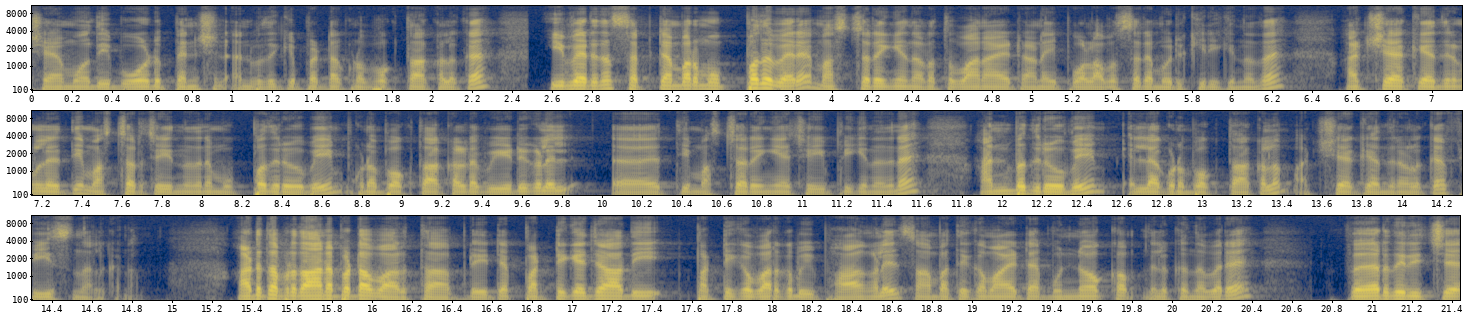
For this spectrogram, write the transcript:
ക്ഷേമോദി ബോർഡ് പെൻഷൻ അനുവദിക്കപ്പെട്ട ഗുണഭോക്താക്കൾക്ക് ഈ വരുന്ന സെപ്റ്റംബർ മുപ്പത് വരെ മസ്റ്ററിംഗ് നടത്തുവാനായിട്ടാണ് ഇപ്പോൾ അവസരം ഒരുക്കിയിരിക്കുന്നത് അക്ഷയ കേന്ദ്രങ്ങളിലെത്തി മസ്റ്റർ ചെയ്യുന്നതിന് മുപ്പത് രൂപയും ഗുണഭോക്താക്കളുടെ വീടുകളിൽ എത്തി മസ്റ്ററിംഗ് ചെയ്യിപ്പിക്കുന്നതിന് അൻപത് രൂപയും എല്ലാ ഗുണഭോക്താക്കളും അക്ഷയ കേന്ദ്രങ്ങൾക്ക് ഫീസ് നൽകണം. അടുത്ത പ്രധാനപ്പെട്ട വാർത്താ അപ്ഡേറ്റ് പട്ടികജാതി പട്ടികവർഗ വിഭാഗങ്ങളിൽ സാമ്പത്തികമായിട്ട് മുന്നോക്കം നിൽക്കുന്നവരെ വേർതിരിച്ച്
